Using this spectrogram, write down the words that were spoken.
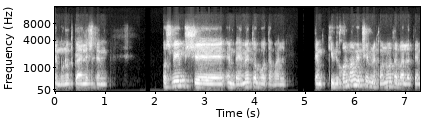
אמונות כאלה שאתם חושבים שהן באמת טובות, אבל אתם כביכול מאמין שהן נכונות, אבל אתם,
